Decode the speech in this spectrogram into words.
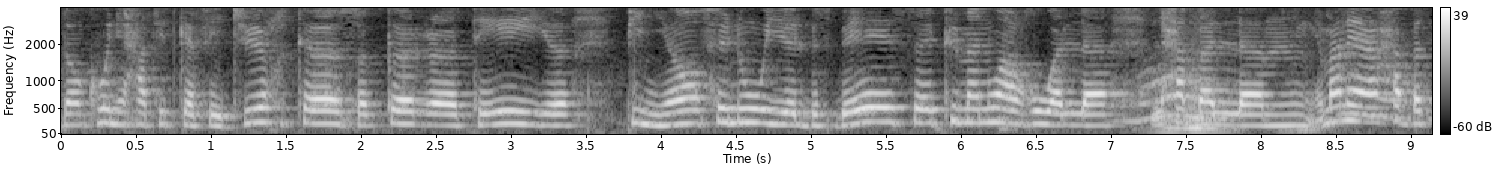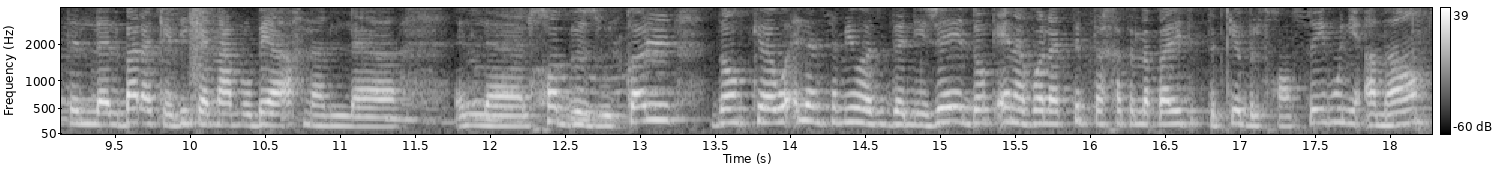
donc هوني حطيت café turc sucre thé pignons fenouil البسباس cumin noir هو الحبه معناها حبه البركه هذيك نعملوا بها إحنا الخبز والكل donc والا نسميوها زيد nigelle donc أنا voilà كتبتها خاطر l'appareil تكتب كان بالفرنسي هوني amande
